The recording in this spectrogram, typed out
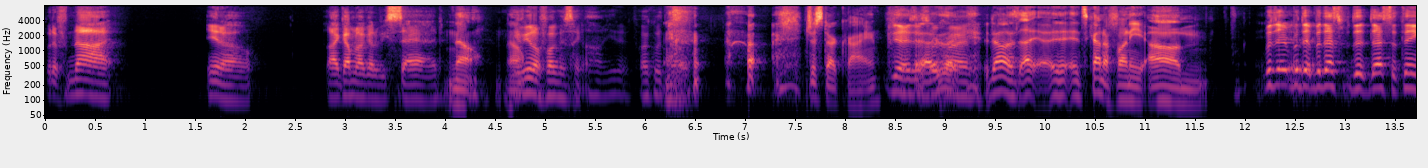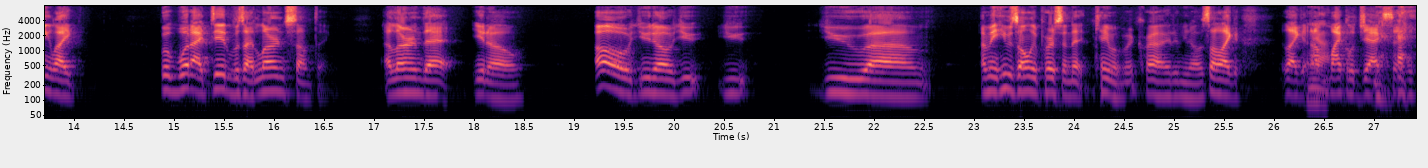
but if not, you know, like I'm not gonna be sad. No, no. If you don't fuck, it's like, oh, you didn't fuck with that. just start crying. Yeah, just start it's like- crying. No, it's, it's kind of funny. Um, But there, but there, but that's that's the thing. Like, but what I did was I learned something. I learned that you know, oh, you know, you you you. Um, I mean, he was the only person that came up and cried. You know, it's not like like Yeah. uh, Michael Jackson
